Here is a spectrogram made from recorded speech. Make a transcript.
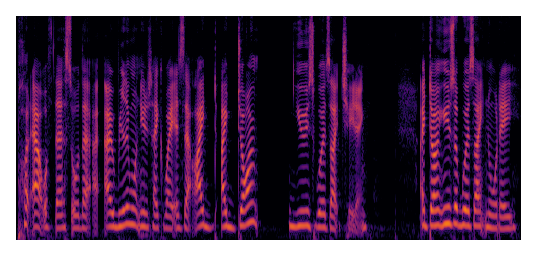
put out with this, or that I really want you to take away, is that I, I don't use words like cheating. I don't use words like naughty.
